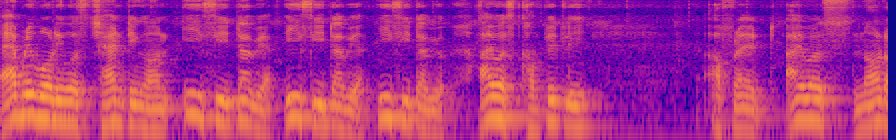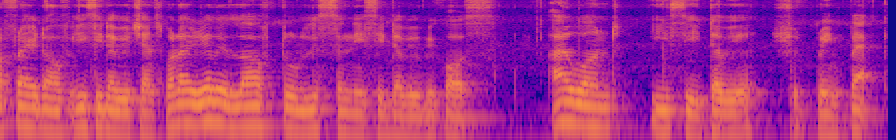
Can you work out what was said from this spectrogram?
Everybody was chanting on ECW, ECW, ECW. I was completely afraid. I was not afraid of ECW chants, but I really love to listen ECW because I want ECW should bring back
